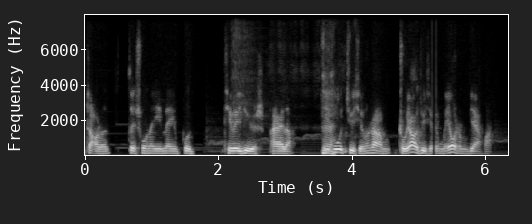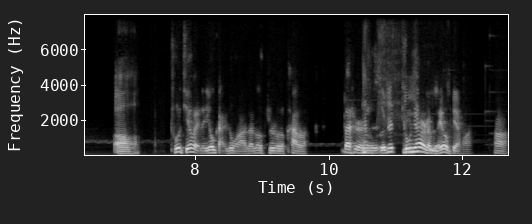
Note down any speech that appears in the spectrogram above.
照着最初那一那一部 TV 剧拍的，几乎剧情上主要剧情没有什么变化，哦，除了结尾的有改动啊，咱都知道看了，但是那合着第一中间的没有变化啊。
